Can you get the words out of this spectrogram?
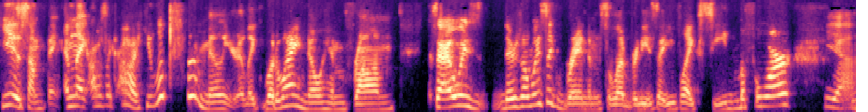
he is something. And like I was like, oh, he looks familiar. Like, what do I know him from? because I always there's always like random celebrities that you've like seen before. Yeah.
